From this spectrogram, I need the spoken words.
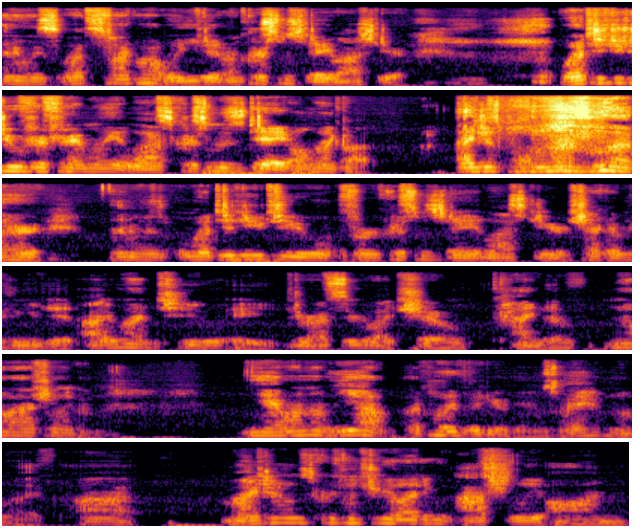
Anyways, let's talk about what you did on Christmas Day last year. What did you do with your family at last Christmas Day? Oh my god. I just pulled a muscle that hurt. Anyways, what did you do for Christmas Day last year? Check everything you did. I went to a drive-through light show, kind of. No, actually no. Yeah, why not? Yeah, I played video games. I have no life. Uh, my town's Christmas tree lighting actually on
